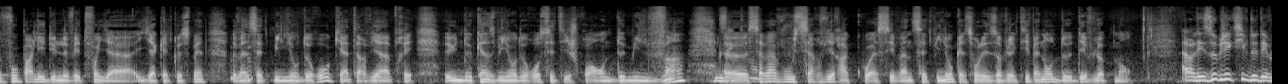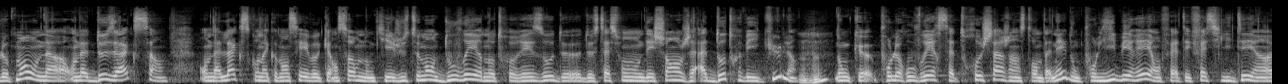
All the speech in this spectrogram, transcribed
vous parliez d'une levée de fonds il y a, il y a quelques semaines de 27 mm -hmm. millions d'euros qui intervient après une de 15 millions d'euros, c'était je crois en 2020. Euh, ça va vous servir à quoi ces 27 millions? Quels sont les objectifs maintenant de développement? Alors les objectifs de développement, on a on a deux axes. On a a l'axe qu'on a commencé à évoquer ensemble, donc qui est justement d'ouvrir notre réseau de, de stations d'échange à d'autres véhicules. Mhm. Donc euh, pour leur ouvrir cette recharge instantanée, donc pour libérer en fait et faciliter hein,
